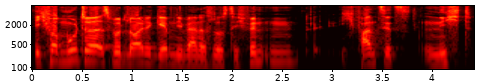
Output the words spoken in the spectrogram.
Ich vermute, es wird Leute geben, die werden das lustig finden. Ich fand es jetzt nicht,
